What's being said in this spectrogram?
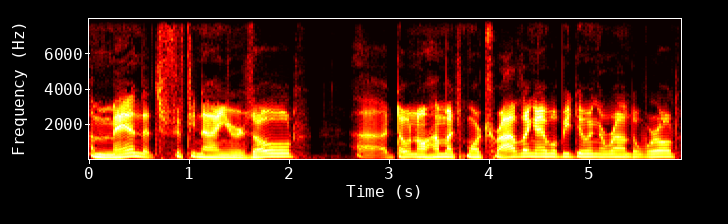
a man that's 59 years old. Uh, don't know how much more traveling I will be doing around the world.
